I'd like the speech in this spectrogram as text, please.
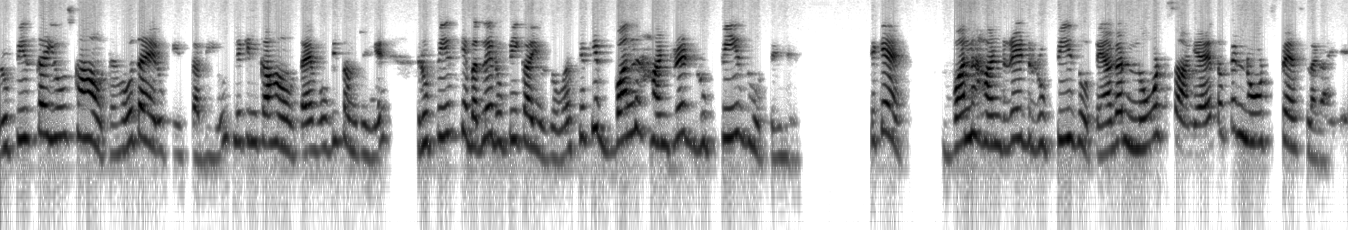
रुपीज़ का यूज़ कहाँ होता है? होता है रुपीज़ का भी यूज़ लेकिन कहाँ होता है वो भी समझेंगे रुपीज़ के बदले रुपी का यूज़ होगा, क्योंकि वन हंड्रेड रुपीज़ होते हैं. ठीक है? वन हंड्रेड रुपीज़ होते हैं. अगर नोट्स आ गया है तो फिर नोट्स पे एस लगाएँगे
